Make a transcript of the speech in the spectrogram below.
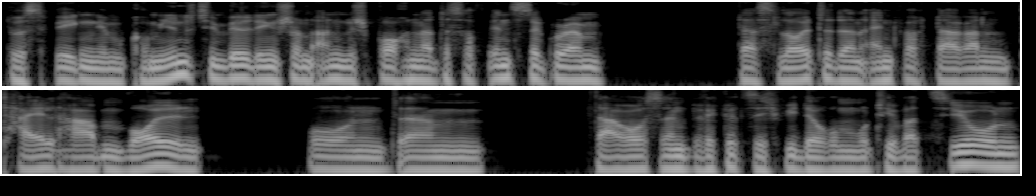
du es wegen dem Community Building schon angesprochen hattest auf Instagram, dass Leute dann einfach daran teilhaben wollen. Und ähm, daraus entwickelt sich wiederum Motivation,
